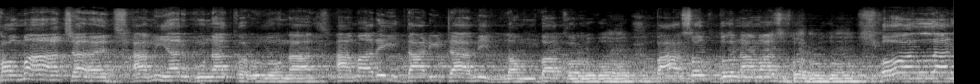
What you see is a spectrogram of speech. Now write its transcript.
ক্ষমা চাই, আমি আর গুণা করব না। আমার এই দাড়িটা আমি লম্বা করব, পাঁচ নামাজ পড়ব। ও আল্লাহর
